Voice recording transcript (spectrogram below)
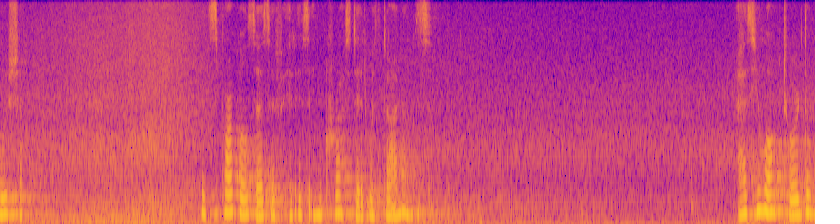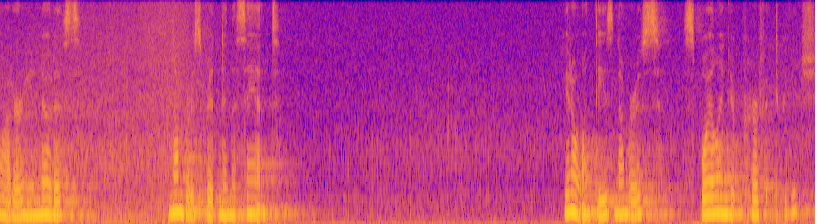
ocean. It sparkles as if it is encrusted with diamonds. As you walk toward the water, you notice numbers written in the sand. You don't want these numbers spoiling your perfect beach.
